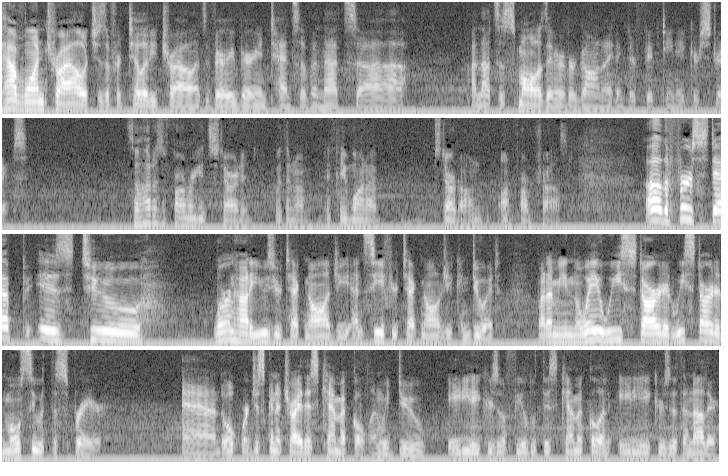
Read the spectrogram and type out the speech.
have one trial, which is a fertility trial, and it's very, very intensive, and that's uh, and that's as small as they've ever gone. I think they're 15 acre strips. So how does a farmer get started with an um, if they want to start on on farm trials? Uh, the first step is to learn how to use your technology and see if your technology can do it. But I mean, the way we started, we started mostly with the sprayer. And oh, we're just going to try this chemical, and we do 80 acres of a field with this chemical and 80 acres with another.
